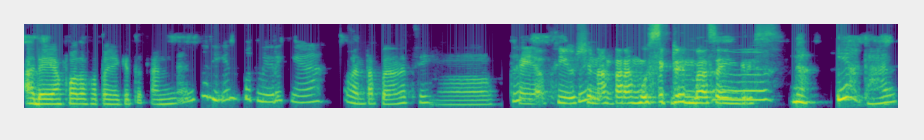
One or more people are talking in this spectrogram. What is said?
ada yang foto-fotonya gitu kan. Nah, itu di input liriknya. Mantap banget sih. Terus, Kayak fusion antara musik dan bahasa Inggris. Iya kan?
